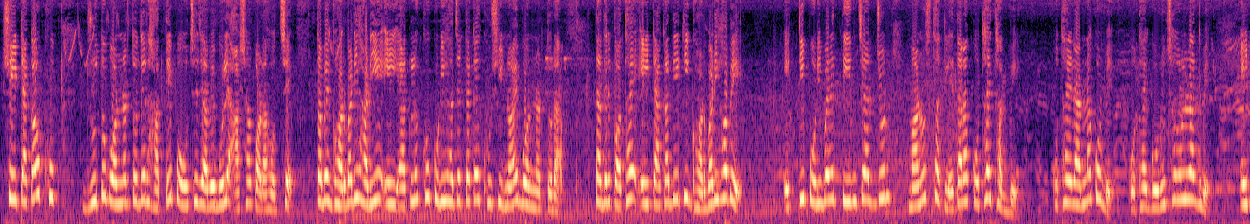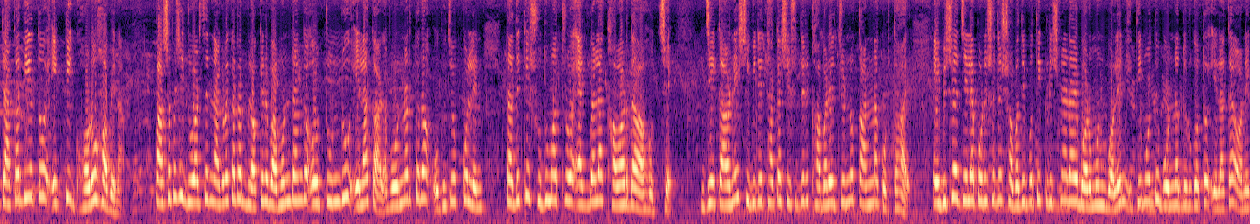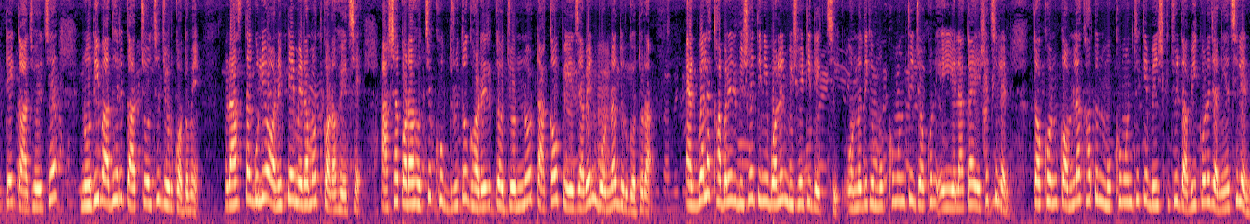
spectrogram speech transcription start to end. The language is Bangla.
সেই টাকাও খুব দ্রুত বন্যার্তদের হাতে পৌঁছে যাবে বলে আশা করা হচ্ছে। তবে ঘরবাড়ি হারিয়ে এই এক লক্ষ কুড়ি হাজার টাকায় খুশি নয় বন্যার্তরা। তাদের কথায়, এই টাকা দিয়ে কি ঘরবাড়ি হবে? একটি পরিবারে তিন চারজন মানুষ থাকলে তারা কোথায় থাকবে? কোথায় রান্না করবে? কোথায় গরু, ছাগল রাখবে? এই টাকা দিয়ে তো একটি ঘরও হবে না। পাশাপাশি ডুয়ার্সের নাগরাকাটা ব্লকের বামনডাঙ্গা ও টুন্ডু এলাকার বন্যার্থরা অভিযোগ করলেন, তাদেরকে শুধুমাত্র একবেলা খাওয়ার দেওয়া হচ্ছে। যে কারণে শিবিরে থাকা শিশুদের খাবারের জন্য কান্না করতে হয়। এই বিষয়ে জেলা পরিষদের সভাধিপতি কৃষ্ণা রায় বর্মন বলেন, ইতিমধ্যে বন্যা দুর্গত এলাকায় অনেকটাই কাজ হয়েছে, নদী বাঁধের কাজ চলছে জোর কদমে রাস্তাগুলি অনেকটাই মেরামত করা হয়েছে। আশা করা হচ্ছে খুব দ্রুত ঘরের জন্য টাকাও পেয়ে যাবেন বন্যা দুর্গতরা। একবেলা খাবারের বিষয়ে তিনি বলেন, বিষয়টি দেখছি। অন্যদিকে মুখ্যমন্ত্রী যখন এই এলাকায় এসেছিলেন, তখন কমলা খাতুন মুখ্যমন্ত্রীকে বেশ কিছু দাবি করে জানিয়েছিলেন।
